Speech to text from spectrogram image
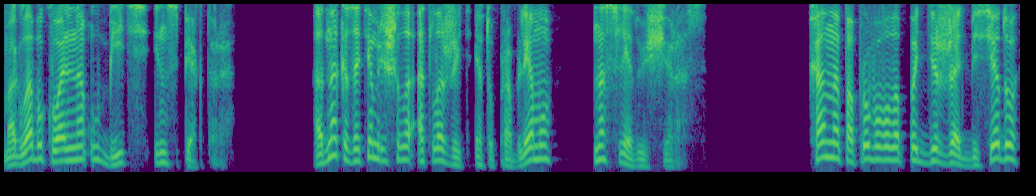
могла буквально убить инспектора. Однако затем решила отложить эту проблему на следующий раз. Ханна попробовала поддержать беседу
